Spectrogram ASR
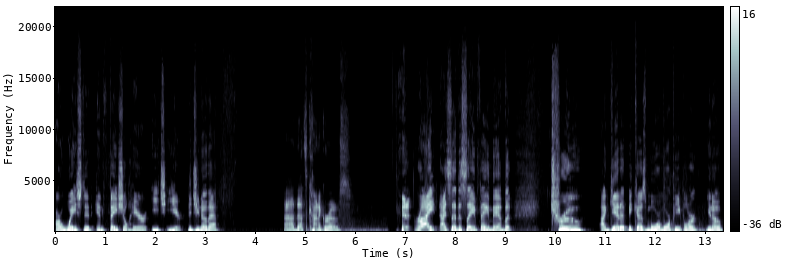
are wasted in facial hair each year? Did you know that? Uh, that's kind of gross. right. I said the same thing, man. But true, I get it because more and more people are, you know,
